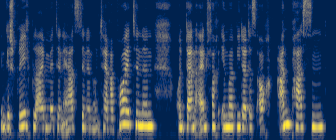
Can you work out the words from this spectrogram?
im Gespräch bleiben mit den Ärztinnen und Therapeutinnen und dann einfach immer wieder das auch anpassen,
